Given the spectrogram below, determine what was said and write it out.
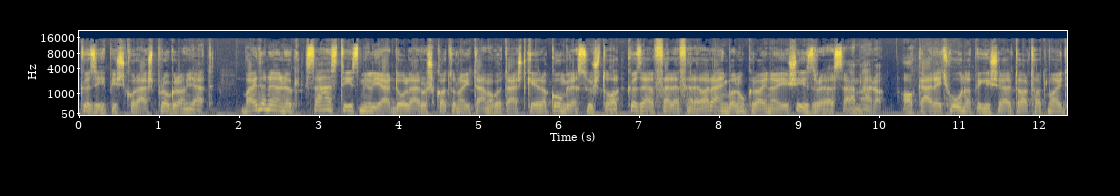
középiskolás programját. Biden elnök 110 milliárd dolláros katonai támogatást kér a kongresszustól, közel fele-fele arányban Ukrajna és Izrael számára. Akár egy hónapig is eltarthat majd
